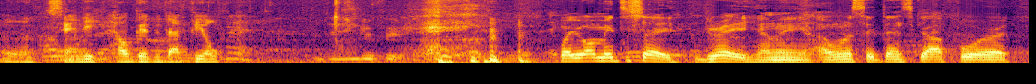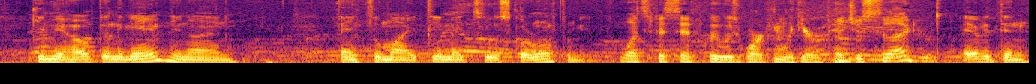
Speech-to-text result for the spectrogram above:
uh, Sandy, how good did that feel? what do you want me to say? Great. I mean, I want to say thanks God for keeping me hope in the game, you know, and thanks to my teammate to score room for me. What specifically was working with your pitches today? Everything,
